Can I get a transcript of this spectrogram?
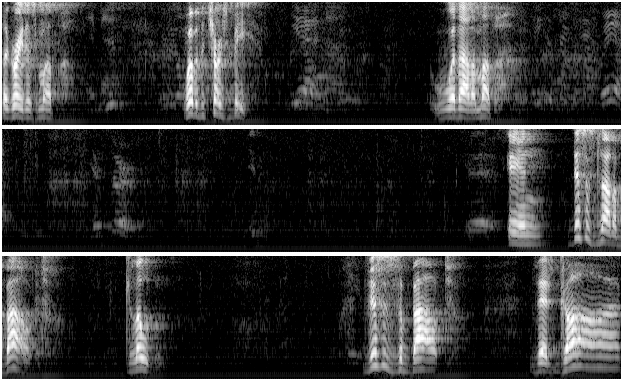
The greatest mother. Where would the church be without a mother? And this is not about gloating. This is about that God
